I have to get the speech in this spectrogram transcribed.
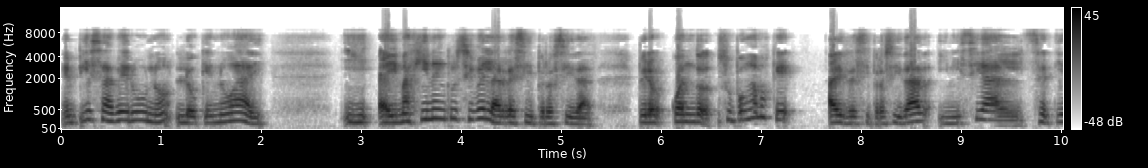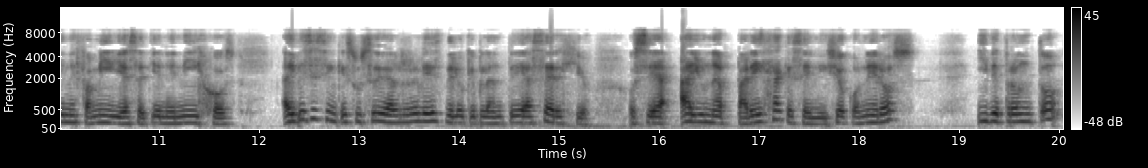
Empieza a ver uno lo que no hay y, e imagina inclusive la reciprocidad. Pero cuando supongamos que hay reciprocidad inicial, se tiene familia, se tienen hijos, hay veces en que sucede al revés de lo que plantea Sergio. O sea, hay una pareja que se inició con Eros y de pronto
